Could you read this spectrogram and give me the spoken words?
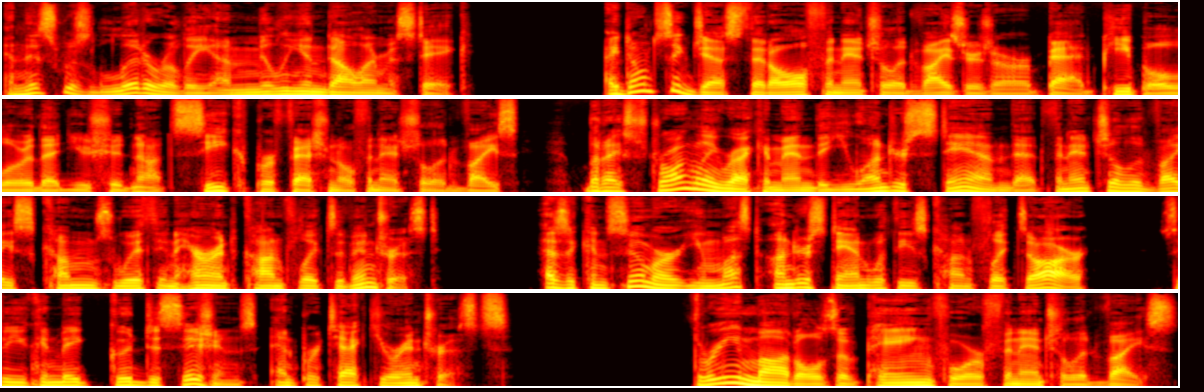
and this was literally a million dollar mistake. I don't suggest that all financial advisors are bad people or that you should not seek professional financial advice but I strongly recommend that you understand that financial advice comes with inherent conflicts of interest. As a consumer, you must understand what these conflicts are so you can make good decisions and protect your interests. Three models of paying for financial advice.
